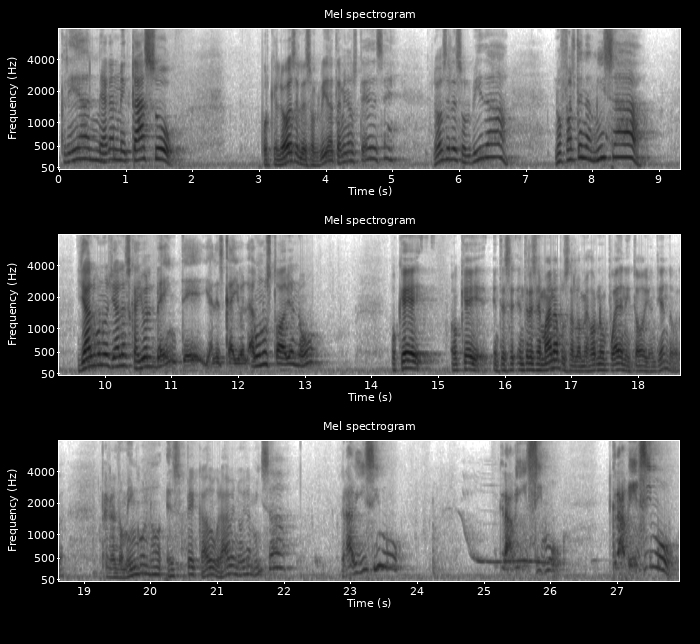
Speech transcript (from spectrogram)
Créanme, háganme caso. Porque luego se les olvida también a ustedes, ¿eh? Luego se les olvida. No falten a misa. Ya a algunos ya les cayó el 20, ya les cayó el... Algunos todavía no. Ok, ok, entre, entre semana pues a lo mejor no pueden y todo, yo entiendo, ¿verdad? Pero el domingo no, es pecado grave no ir a misa. Gravísimo. Gravísimo. Gravísimo.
